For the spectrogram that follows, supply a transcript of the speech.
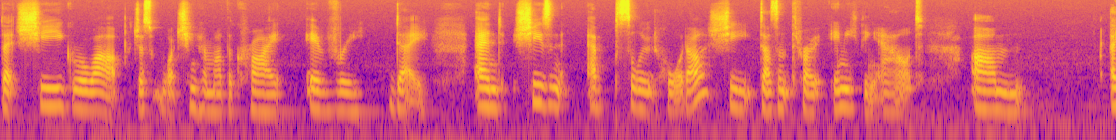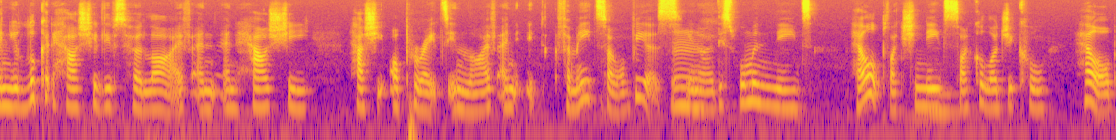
that she grew up just watching her mother cry every day. And she's an absolute hoarder. She doesn't throw anything out. Um, and you look at how she lives her life and, and how she how she operates in life and it, for me it's so obvious you know this woman needs help like she needs psychological help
